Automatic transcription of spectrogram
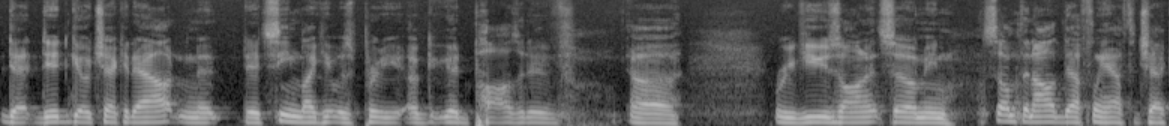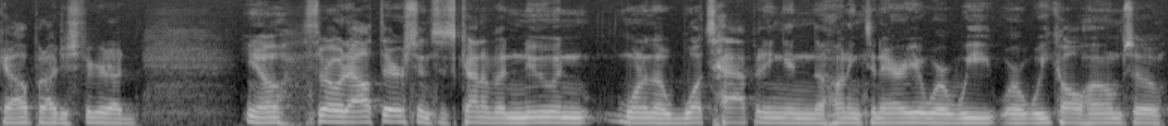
that did go check it out, and it, it seemed like it was pretty a good positive uh, reviews on it. So I mean, something I'll definitely have to check out. But I just figured I'd you know throw it out there since it's kind of a new and one of the what's happening in the Huntington area where we where we call home. So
